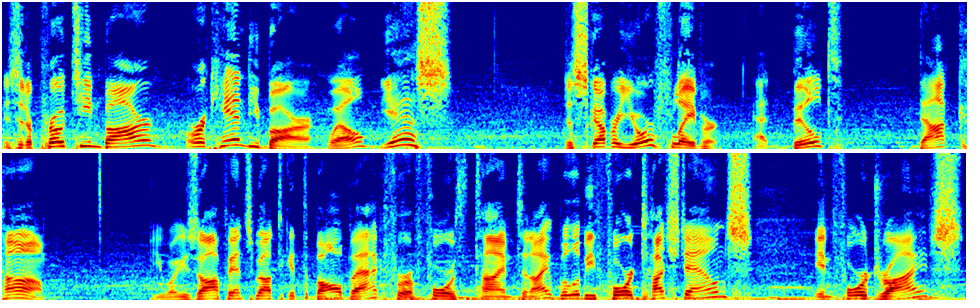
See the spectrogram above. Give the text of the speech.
Is it a protein bar or a candy bar? Well, yes. Discover your flavor at built.com. BYU's offense about to get the ball back for a fourth time tonight. Will it be four touchdowns? In four drives.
